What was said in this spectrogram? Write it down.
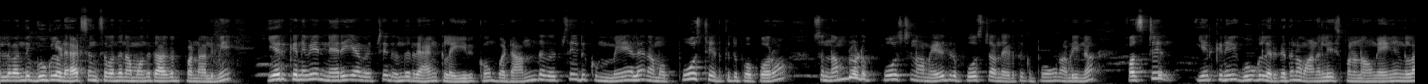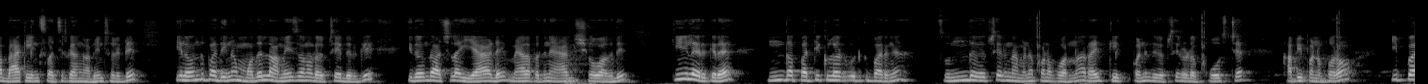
இல்லை வந்து கூகுளோட ஆட்சன்ஸை வந்து நம்ம வந்து டார்கெட் பண்ணாலுமே ஏற்கனவே நிறைய வெப்சைட் வந்து ரேங்க்கில் இருக்கும். பட் அந்த வெப்சைட்டுக்கு மேலே நம்ம போஸ்ட் எடுத்துகிட்டு போக போகிறோம் ஸோ நம்மளோட போஸ்ட் நம்ம எழுதுகிற போஸ்ட் அந்த இடத்துக்கு போகணும் அப்படின்னா ஃபஸ்ட்டு ஏற்கனவே கூகுளில் இருக்கிறத நம்ம அனலைஸ் பண்ணணும். அவங்க எங்கெங்கெல்லாம் பேக் லிங்க்ஸ் வச்சுருக்காங்க அப்படின்னு சொல்லிட்டு. இதில் வந்து பார்த்திங்கன்னா முதல்ல அமேசானோட வெப்சைட் இருக்குது இது வந்து ஆக்சுவலாக ஆடு மேலே பார்த்தீங்கன்னா ஆட் ஷோ ஆகுது. கீழே இருக்கிற இந்த பர்டிகுலர் இருக்குது பாருங்கள் ஸோ இந்த வெப்சைட்டை நம்ம என்ன பண்ண போகிறோம்னா ரைட் கிளிக் பண்ணி இந்த வெப்சைட்டோட போஸ்ட்டை காப்பி பண்ண போகிறோம் இப்போ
